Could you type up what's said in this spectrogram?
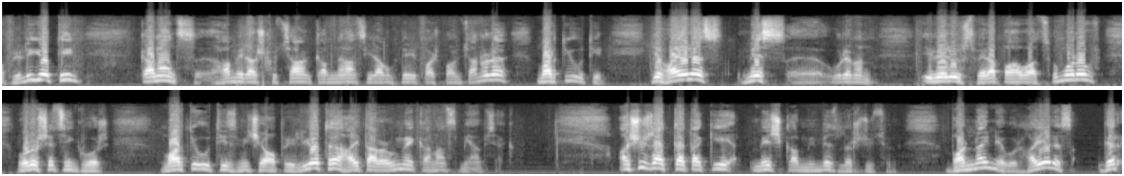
ապրիլի 7-ին կանանց համերաշխության կամ նրանց իրավունքների պաշտպանության օրը մարտի 8-ին եւ հայերս մեզ ուրեմն իվերուս վերապահված հումորով որոշեցինք որ մարտի 8-ից մինչև ապրիլի 7-ը հայտարարում է կանանց միամսյակ Աշուշ այդ կատակի մեջ կա մի մեծ լրջություն բանն այն է որ հայերս դեռ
